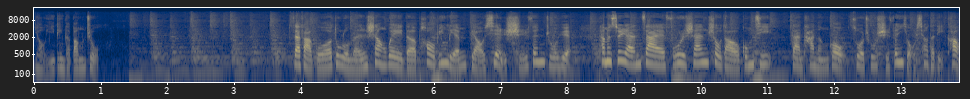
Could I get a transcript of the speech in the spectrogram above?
有一定的帮助。在法国，杜鲁门上尉的炮兵连表现十分卓越。他们虽然在福日山受到攻击，但他能够做出十分有效的抵抗。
